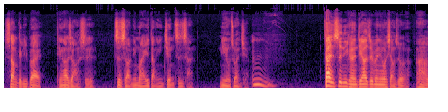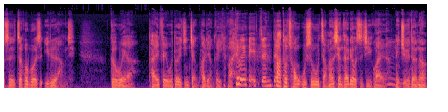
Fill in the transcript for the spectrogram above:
上个礼拜听到讲师，至少你买一档一件资产，你有赚钱。嗯。但是你可能听到这边，你会想说：“啊，老师，这会不会是一日行情？”各位啊，台肥我都已经讲快两个礼拜，对，真的，它都从五十五涨到现在六十几块了。你觉得呢？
